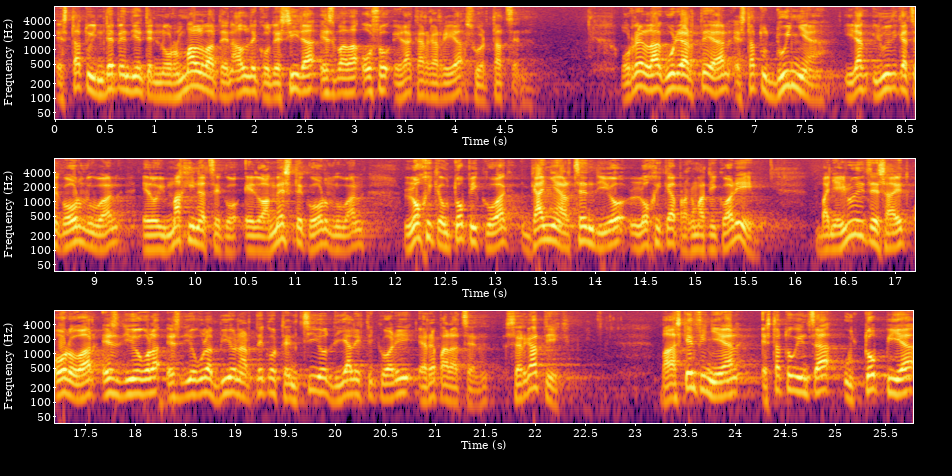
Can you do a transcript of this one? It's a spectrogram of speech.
estatu independiente normal baten aldeko desira ez bada oso erakargarria zuertatzen. Horrela, gure artean, estatu duina irudikatzeko orduan, edo imaginatzeko, edo amesteko orduan, logika utopikoak gaina hartzen dio logika pragmatikoari. Baina iruditze zait, oroar, ez diogula, ez diogula bion arteko tentzio dialektikoari erreparatzen. Zergatik? Ba, azken finean, estatu gintza utopia,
